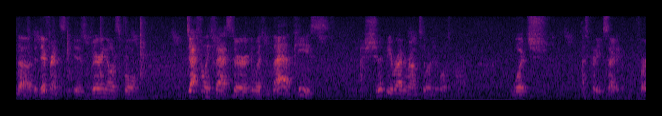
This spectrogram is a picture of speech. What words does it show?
the the difference is very noticeable. Definitely faster. And With that piece, I should be right around 200 horsepower, which that's pretty exciting for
